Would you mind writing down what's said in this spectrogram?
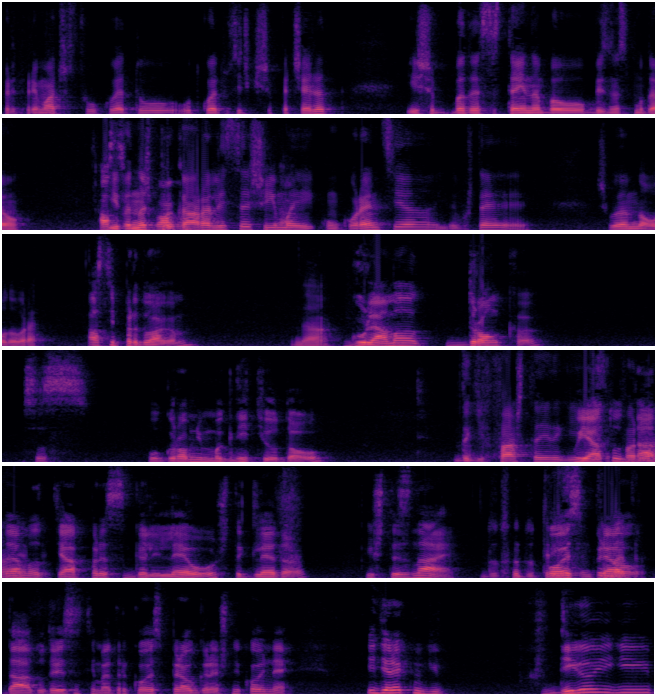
предприемачество, което, от което всички ще печелят и ще бъде sustainable бизнес модел. Аз и веднъж предлагам... прокарали се, ще има да. и конкуренция и въобще ще бъде много добре. Аз ти предлагам да. голяма дронка с огромни магнити отдолу. Да ги фаща и да ги Която, да, да, ама тя през Галилео ще гледа и ще знае. До, до 30 кой е спрял, см. Да, до 30 см, кой е спрял грешно и кой не. И директно ги вдига и ги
